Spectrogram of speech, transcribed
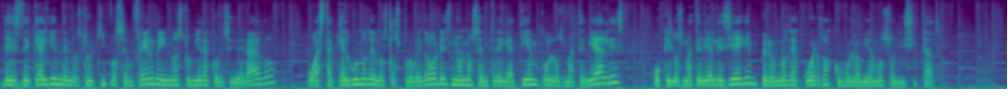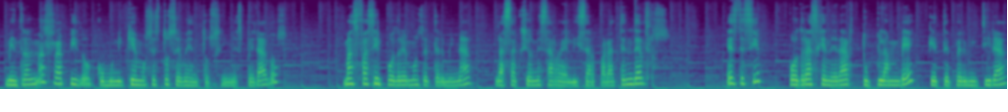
desde que alguien de nuestro equipo se enferme y no estuviera considerado, o hasta que alguno de nuestros proveedores no nos entregue a tiempo los materiales o que los materiales lleguen pero no de acuerdo a como lo habíamos solicitado. Mientras más rápido comuniquemos estos eventos inesperados, más fácil podremos determinar las acciones a realizar para atenderlos. Es decir, podrás generar tu plan B que te permitirá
